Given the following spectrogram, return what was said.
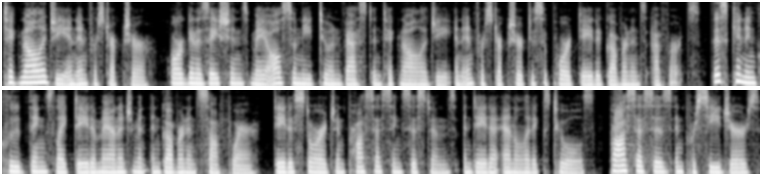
Technology and infrastructure. Organizations may also need to invest in technology and infrastructure to support data governance efforts. This can include things like data management and governance software, data storage and processing systems, and data analytics tools. Processes and procedures.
